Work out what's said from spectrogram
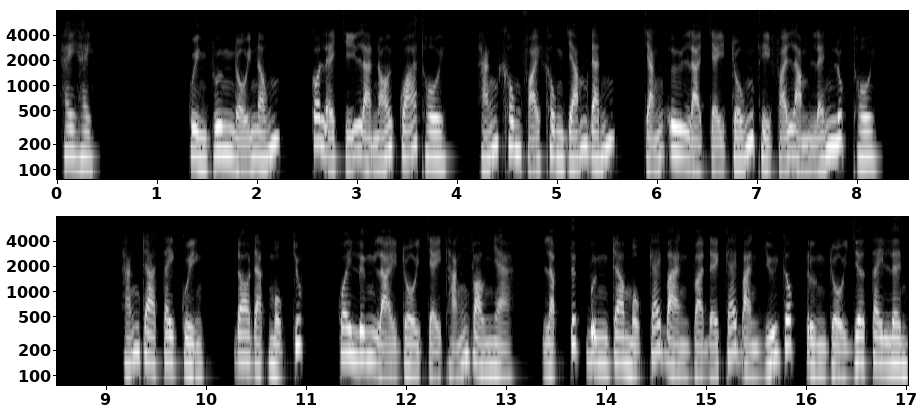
hay hay. Quyền vương nổi nóng, có lẽ chỉ là nói quá thôi, hắn không phải không dám đánh, chẳng ư là chạy trốn thì phải làm lén lút thôi. Hắn ra tay quyền, đo đạc một chút, quay lưng lại rồi chạy thẳng vào nhà, lập tức bưng ra một cái bàn và để cái bàn dưới góc tường rồi giơ tay lên.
